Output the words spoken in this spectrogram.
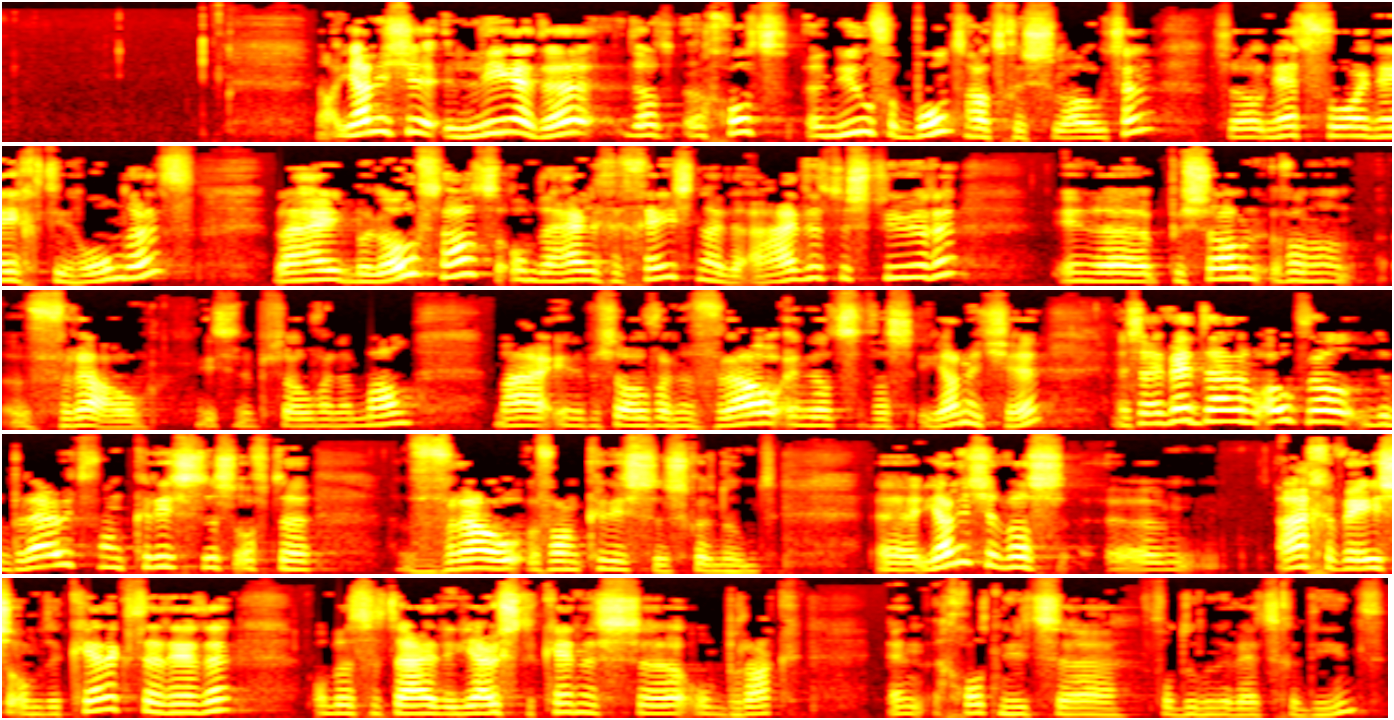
Nou, Jannetje leerde dat God een nieuw verbond had gesloten, zo net voor 1900, waar hij beloofd had om de Heilige Geest naar de aarde te sturen in de persoon van een vrouw. Niet in de persoon van een man, maar in de persoon van een vrouw. En dat was Jannetje. En zij werd daarom ook wel de bruid van Christus of de vrouw van Christus genoemd. Uh, Jannetje was uh, aangewezen om de kerk te redden, omdat het daar de juiste kennis uh, ontbrak en God niet uh, voldoende werd gediend.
